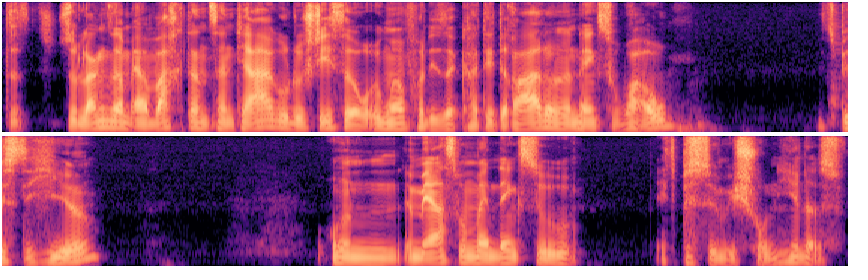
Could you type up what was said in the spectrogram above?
das, so langsam erwacht dann Santiago, du stehst da auch irgendwann vor dieser Kathedrale und dann denkst du, wow, jetzt bist du hier. Und im ersten Moment denkst du, jetzt bist du irgendwie schon hier, das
